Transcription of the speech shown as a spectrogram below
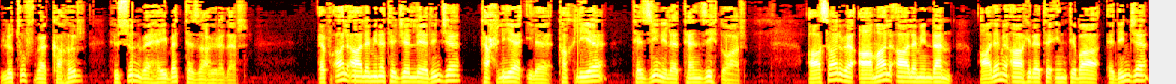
lütuf ve kahır, hüsün ve heybet tezahür eder. Ef'al alemine tecelli edince tahliye ile takliye, tezyin ile tenzih doğar. Asar ve amal aleminden alemi ahirete intiba edince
